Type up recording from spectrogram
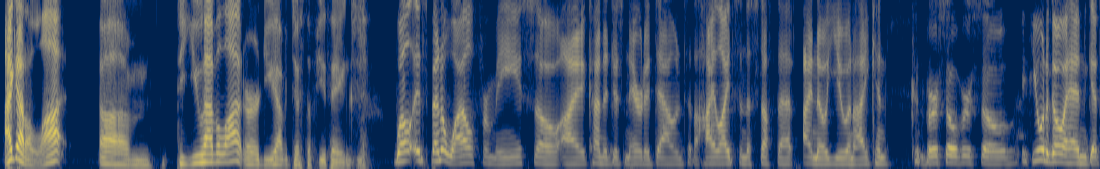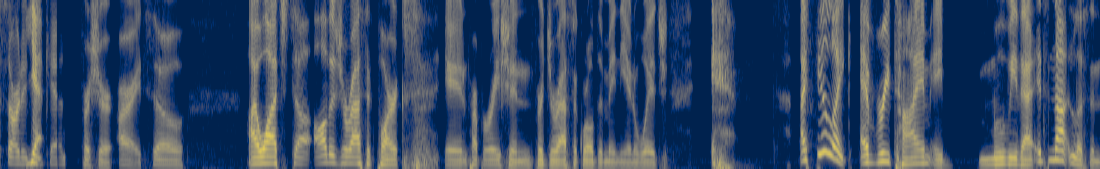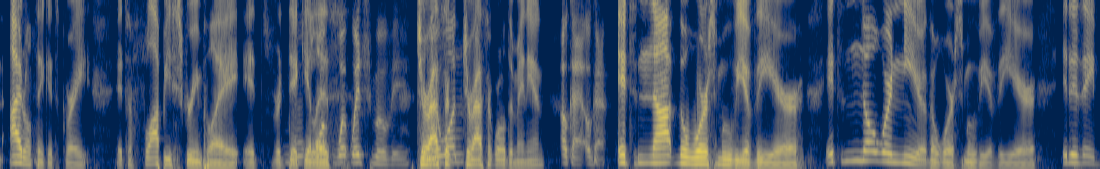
I got a lot. Um do you have a lot or do you have just a few things? Well, it's been a while for me, so I kind of just narrowed it down to the highlights and the stuff that I know you and I can converse over. So if you want to go ahead and get started, Yeah. you can. For sure. All right. So I watched uh, all the Jurassic Parks in preparation for Jurassic World Dominion, which I feel like every time a movie that it's not, listen, I don't think it's great. It's a floppy screenplay. It's ridiculous. Wh- wh- which movie? Jurassic. Jurassic World Dominion. Okay, okay. It's not the worst movie of the year. It's nowhere near the worst movie of the year. It is a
